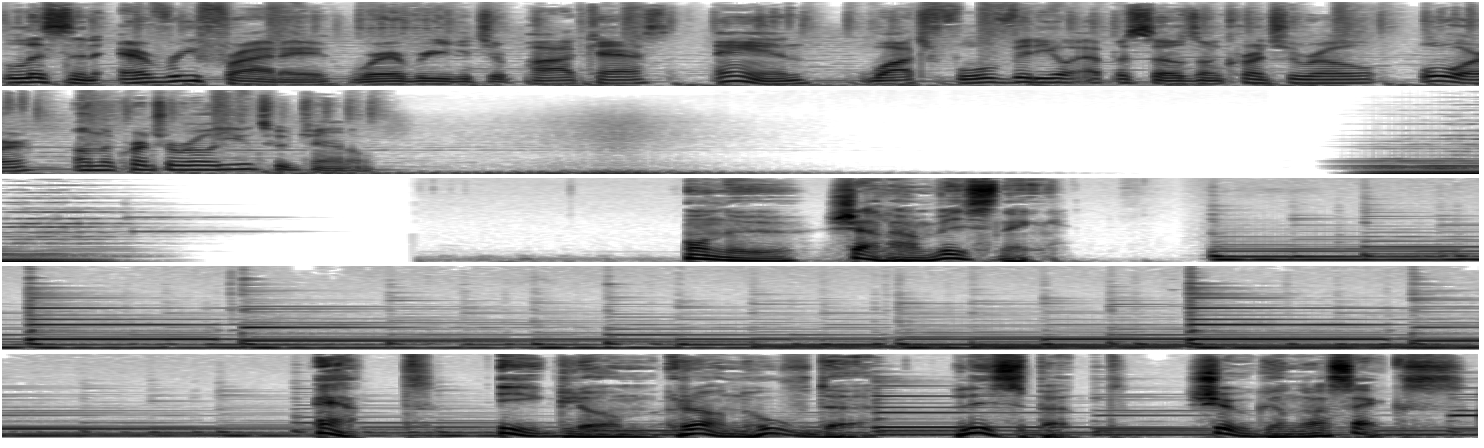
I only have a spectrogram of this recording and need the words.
Listen every Friday wherever you get your podcasts and watch full video episodes on Crunchyroll or on the Crunchyroll YouTube channel. Och nu källhänvisning. 1. Iglum Rönnhovde, Lisbeth, 2006.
